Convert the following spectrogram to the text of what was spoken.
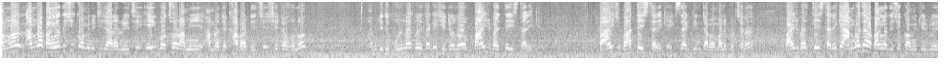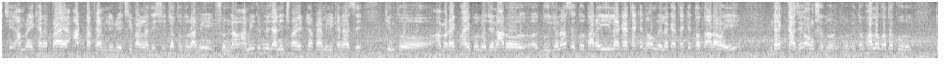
আমার, আমরা বাংলাদেশি কমিউনিটি যারা রয়েছে, এই বছর আমি, আমরা যে খাবার দিচ্ছি সেটা হলো, আমি যদি ভুল না করে থাকি, সেটা হলো বাইশ বা তেইশ তারিখে। বাইশ বা তেইশ তারিখে এক্সাক্ট দিনটা আমার মনে পড়ছে না। বাইশ বা তেইশ তারিখে আমরা যারা বাংলাদেশি কমিটি রয়েছে, আমরা এখানে প্রায় আটটা ফ্যামিলি রয়েছি বাংলাদেশি, যতদূর আমি শুনলাম। আমি তো এমনি জানি ছয়টা ফ্যামিলি এখানে আছে, কিন্তু আমার এক ভাই বলল যে আরও দুইজন আছে, তো তারা এই এলাকায় থাকে না, অন্য এলাকায় থাকে, তো তারাও এই নেক কাজে অংশগ্রহণ করবে। তো ভালো কথা করুক তো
